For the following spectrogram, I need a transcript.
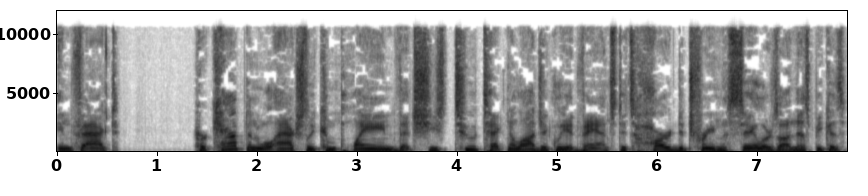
In fact, her captain will actually complain that she's too technologically advanced. It's hard to train the sailors on this because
